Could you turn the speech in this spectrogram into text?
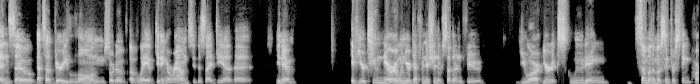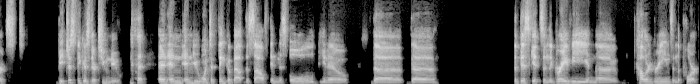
And so that's a very long sort of, of way of getting around to this idea that you know if you're too narrow in your definition of southern food you are you're excluding some of the most interesting parts be, just because they're too new. And and and you want to think about the south in this old you know the the the biscuits and the gravy and the collard greens and the pork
